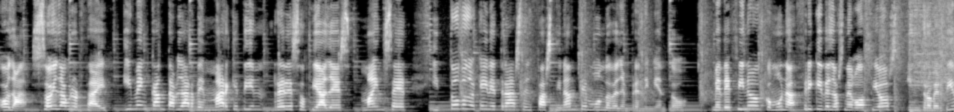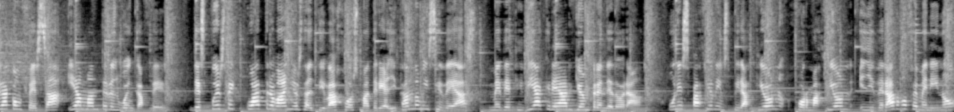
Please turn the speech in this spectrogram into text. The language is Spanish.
Hola, soy Laura Orzaiz y me encanta hablar de marketing, redes sociales, mindset y todo lo que hay detrás del fascinante mundo del emprendimiento. Me defino como una friki de los negocios, introvertida confesa y amante del buen café. Después de cuatro años de altibajos materializando mis ideas, me decidí a crear Yo Emprendedora, un espacio de inspiración, formación y liderazgo femenino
